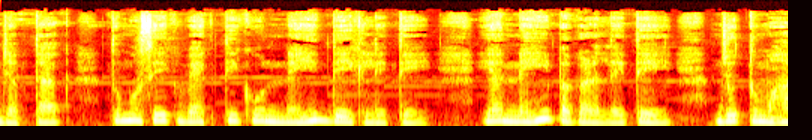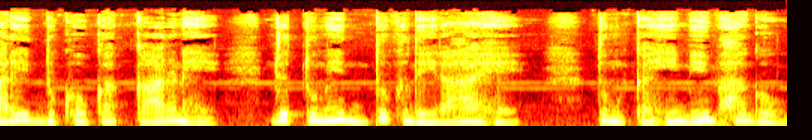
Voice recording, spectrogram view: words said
जब तक तुम उस एक व्यक्ति को नहीं देख लेते या नहीं पकड़ लेते जो तुम्हारे दुखों का कारण है, जो तुम्हें दुख दे रहा है, तुम कहीं भी भागो,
